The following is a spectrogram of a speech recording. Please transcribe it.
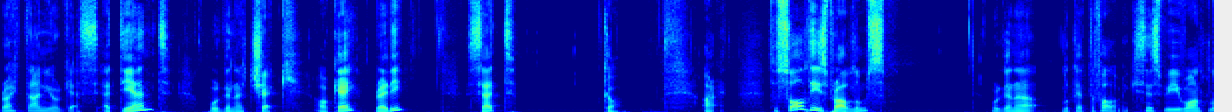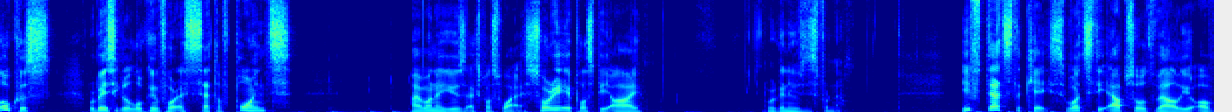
write down your guess. At the end, we're gonna check. Okay, ready, set, go. All right, to solve these problems, we're gonna look at the following. Since we want locus, we're basically looking for a set of points. I wanna use x plus y. Sorry, a plus bi. We're gonna use this for now. If that's the case, what's the absolute value of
